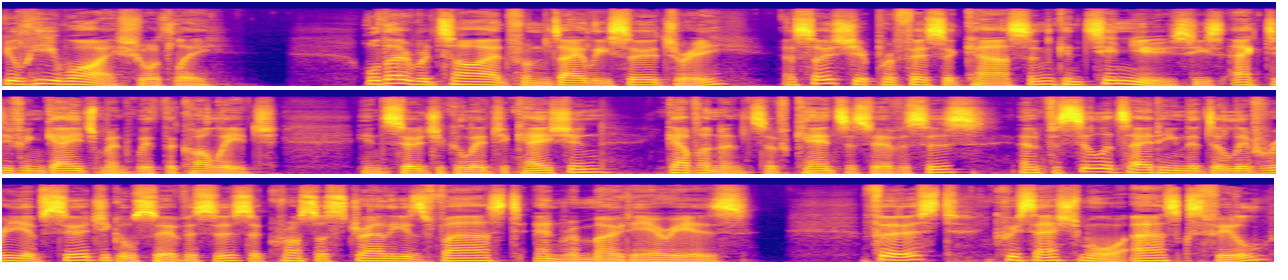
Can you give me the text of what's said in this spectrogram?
You'll hear why shortly. Although retired from daily surgery, Associate Professor Carson continues his active engagement with the college in surgical education, governance of cancer services, and facilitating the delivery of surgical services across Australia's vast and remote areas. First, Chris Ashmore asks Phil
